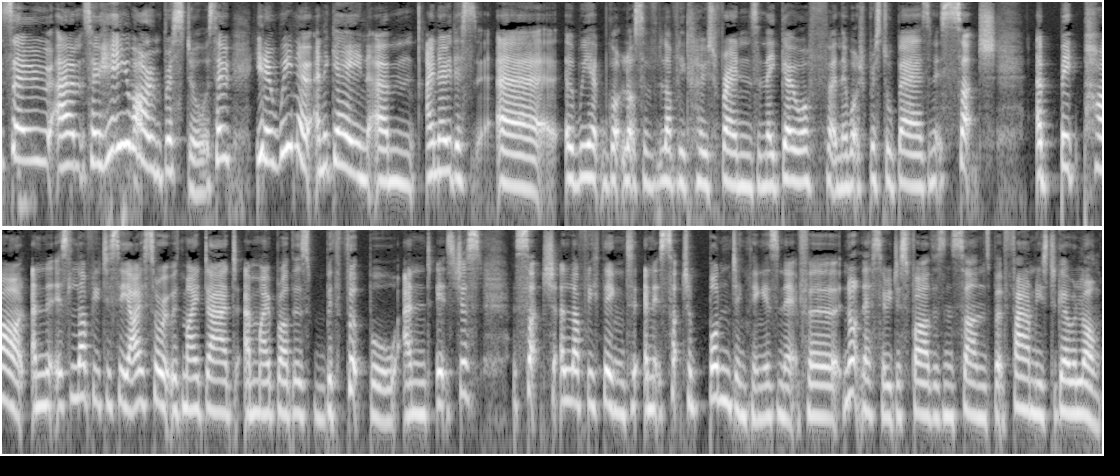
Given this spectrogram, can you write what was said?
so um, so here you are in Bristol. So you know we know, and again, um, I know this. Uh, we have got lots of lovely close friends, and they go off and they watch Bristol Bears, and it's such a big part and it's lovely to see. I saw it with my dad and my brothers with football and it's just such a lovely thing to, and it's such a bonding thing isn't it for not necessarily just fathers and sons but families to go along.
